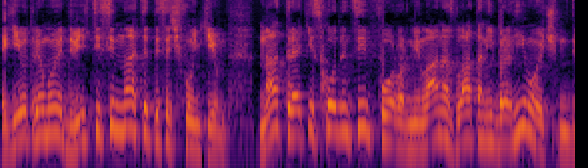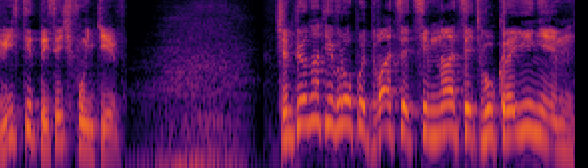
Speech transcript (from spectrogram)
який отримує 217 тисяч фунтів. На третій сходинці форвард Мілана Златан Ібрагімович 200 тисяч фунтів. Чемпіонат Європи 2017 в Україні.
